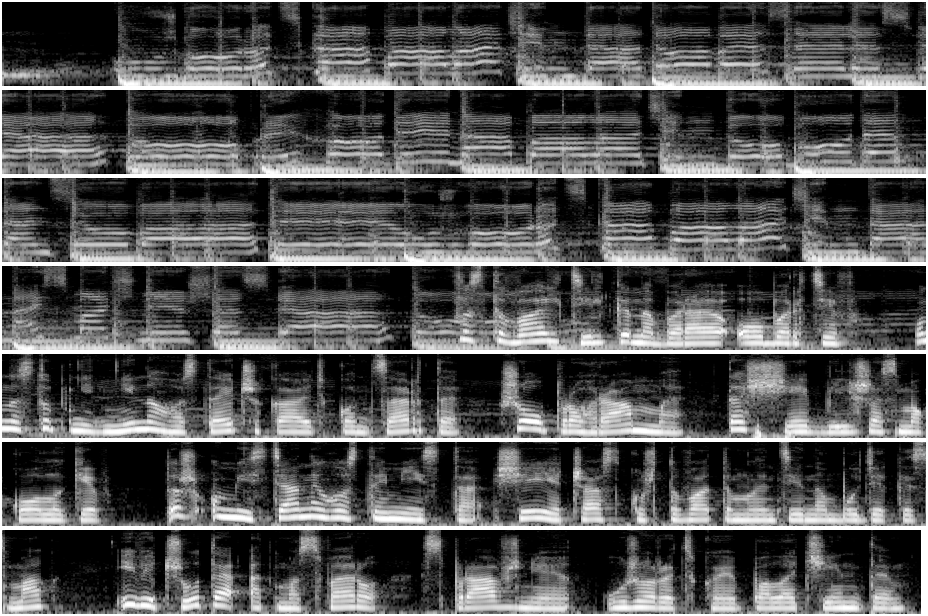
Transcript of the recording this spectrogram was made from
Ужгородська Фестиваль тільки набирає обертів. У наступні дні на гостей чекають концерти, шоу-програми та ще більше смаколиків. Тож у містян і гостей міста ще є час куштувати млинці на будь-який смак і відчути атмосферу справжньої ужгородської палачинти.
